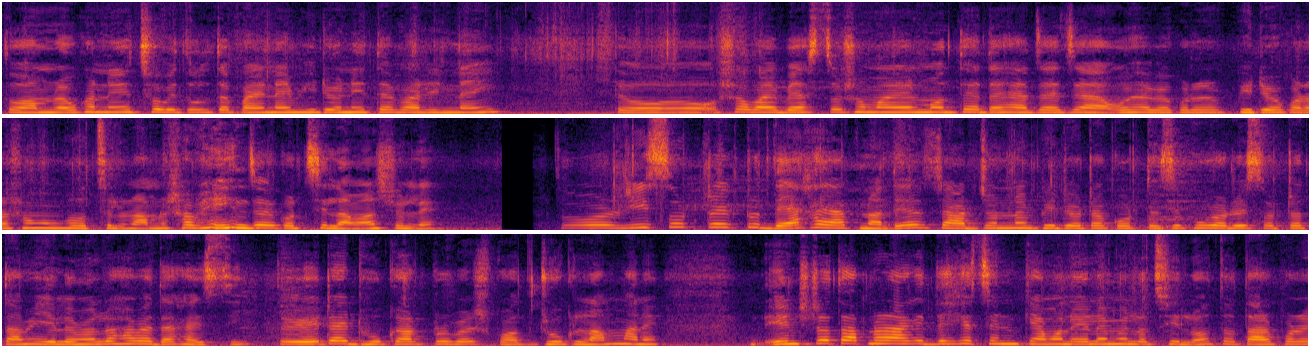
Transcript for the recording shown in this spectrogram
তো আমরা ওখানে ছবি তুলতে পারি নাই, ভিডিও নিতে পারি নাই। তো সবাই ব্যস্ত সময়ের মধ্যে দেখা যায় যে ওইভাবে করে ভিডিও করা সম্ভব হচ্ছিল না। আমরা সবাই এনজয় করছিলাম আসলে। রিসোর্টটা একটু দেখাই আপনাদের, যার জন্য ভিডিওটা করতেছি। পুরো রিসোর্টটা তো আমি এলোমেলোভাবে দেখাইছি। তো এটাই ঢুকার প্রবেশ পথ ঢুকলাম। মানে এন্ট্রিটা তো আপনারা আগে দেখেছেন কেমন এলোমেলো ছিল। তো তারপরে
